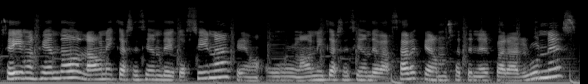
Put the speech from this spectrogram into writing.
Seguimos viendo la única sección de cocina, que, la única sección de bazar que vamos a tener para el lunes,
